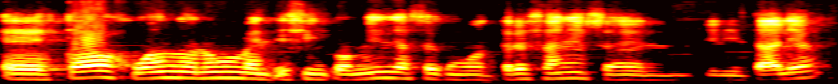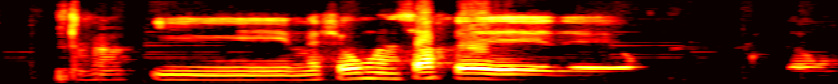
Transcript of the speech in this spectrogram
Eh, estaba jugando en un 25.000 hace como tres años en, en Italia. Y me llegó un mensaje de, de, un,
